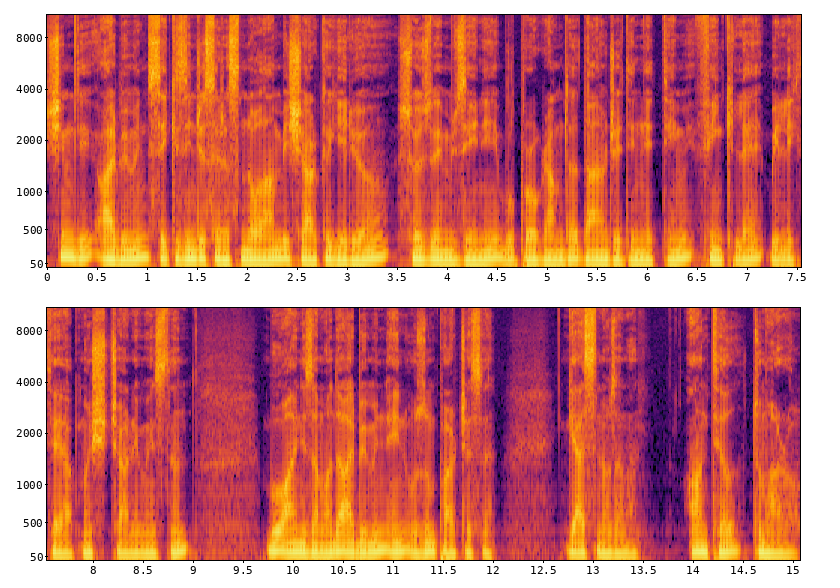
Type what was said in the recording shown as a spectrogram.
Şimdi albümün 8. sırasında olan bir şarkı geliyor. Söz ve müziğini bu programda daha önce dinlettiğim Fink ile birlikte yapmış Charlie Winston. Bu aynı zamanda albümün en uzun parçası. Gelsin o zaman. Until Tomorrow.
